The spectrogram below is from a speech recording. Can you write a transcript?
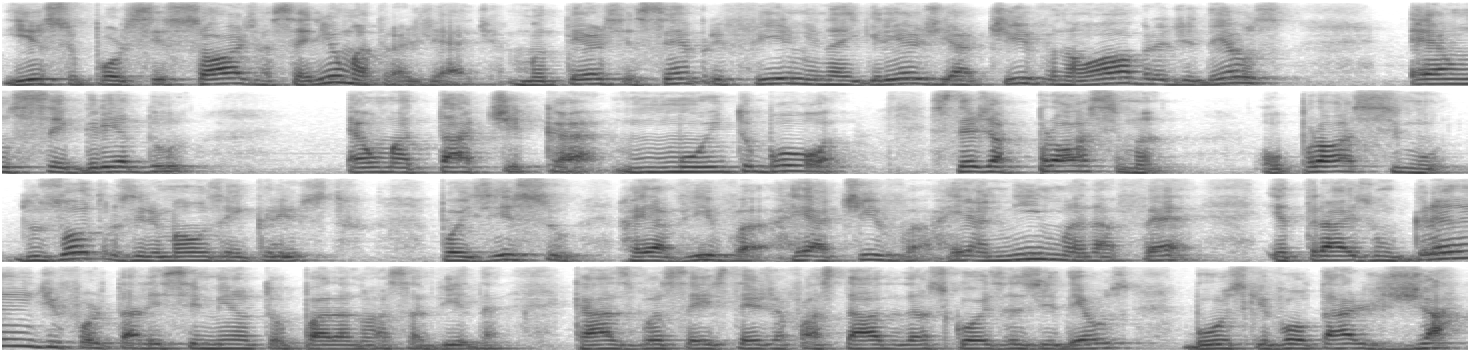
Isso por si só já seria uma tragédia. Manter-se sempre firme na igreja e ativo na obra de Deus é um segredo, é uma tática muito boa. Esteja próxima ou próximo dos outros irmãos em Cristo pois isso reaviva, reativa, reanima na fé e traz um grande fortalecimento para a nossa vida. Caso você esteja afastado das coisas de Deus, busque voltar já.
